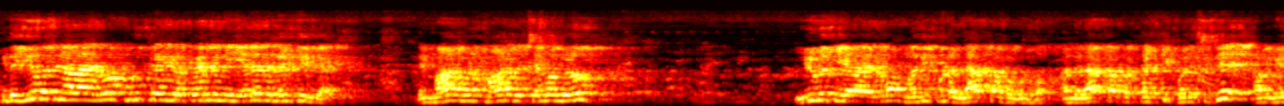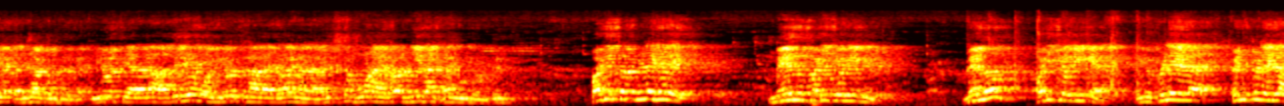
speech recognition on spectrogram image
இந்த இருபத்தி நாலாயிரம் ரூபாய் கொடுக்குறேங்கிற பேர்ல நீ எதை எதை நிறுத்தியிருக்க? என் மாணவனும் மாணவ செல்வங்களும் இருபத்தி ஏழாயிரம் ரூபாய் மதிப்புள்ள லேப்டாப்பை கொடுத்தோம் அந்த லேப்டாப்பை தட்டி பறிச்சுட்டு அவங்க கையில் கஞ்சா கொடுத்துருக்கேன். இருபத்தி ஏழாயிரம் அதுலேயே ஒரு இருபத்தி நாலாயிரம் ரூபாய் நாங்கள் அடிச்சுட்டோம் மூணாயிரம் ரூபாய் நீ தான் கடன் கொடுக்கணும் படித்த பிள்ளைகளை மேலும் படிக்க வையுங்கள். மேலும் படிக்க வைங்க எங்க பிள்ளைகளை பெண் பிள்ளைகளை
